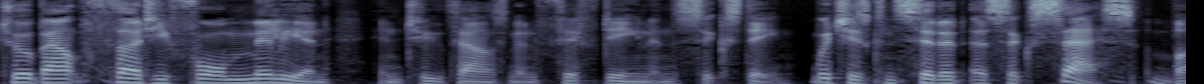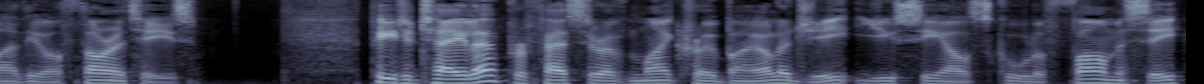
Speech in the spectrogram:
to about 34 million in 2015 and 16, which is considered a success by the authorities. Peter Taylor, professor of microbiology, UCL School of Pharmacy,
